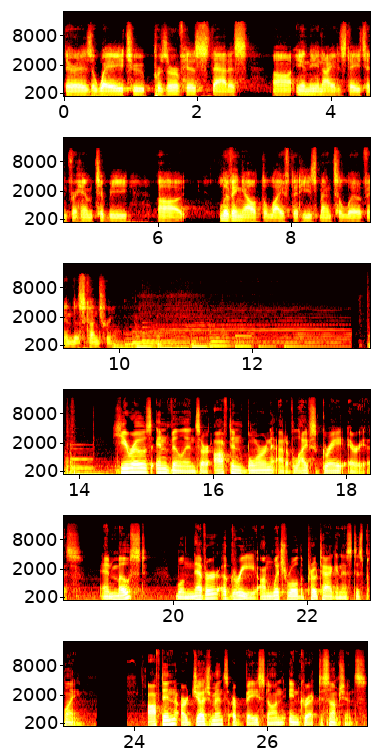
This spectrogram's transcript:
there is a way to preserve his status uh, in the United States and for him to be uh, living out the life that he's meant to live in this country. Heroes and villains are often born out of life's gray areas, and most will never agree on which role the protagonist is playing. Often, our judgments are based on incorrect assumptions.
